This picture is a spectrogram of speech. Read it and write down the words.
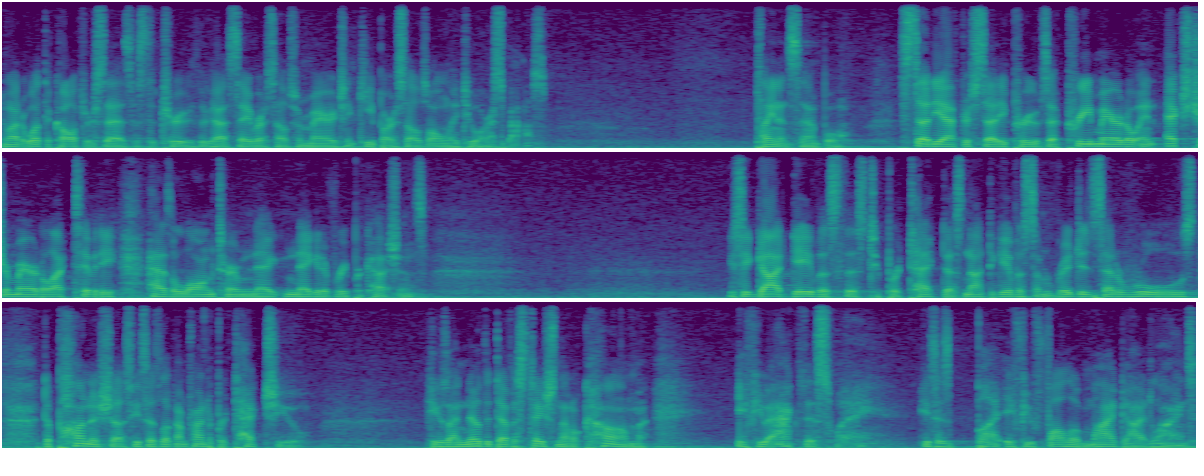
No matter what the culture says, it's the truth. We've got to save ourselves from marriage and keep ourselves only to our spouse. Plain and simple. Study after study proves that premarital and extramarital activity has a long-term neg- negative repercussions. You see, God gave us this to protect us, not to give us some rigid set of rules to punish us. He says, Look, I'm trying to protect you. He goes, I know the devastation that'll come if you act this way. He says, But if you follow my guidelines,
